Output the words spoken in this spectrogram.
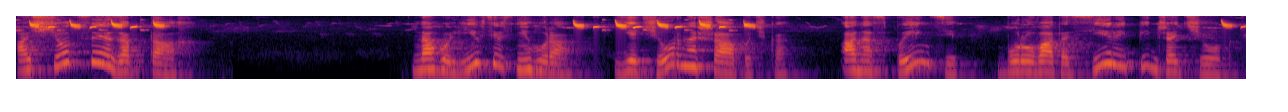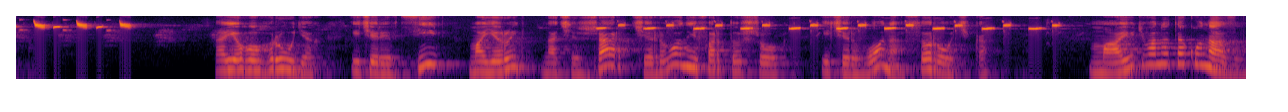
А що це за птах? На голівці в снігура є чорна шапочка, а на спинці бурувато сірий піджачок. На його грудях і черевці майорить, наче жар, червоний фартушок і червона сорочка. Мають вони таку назву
